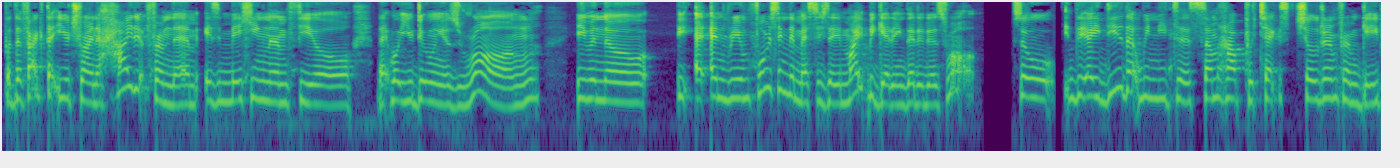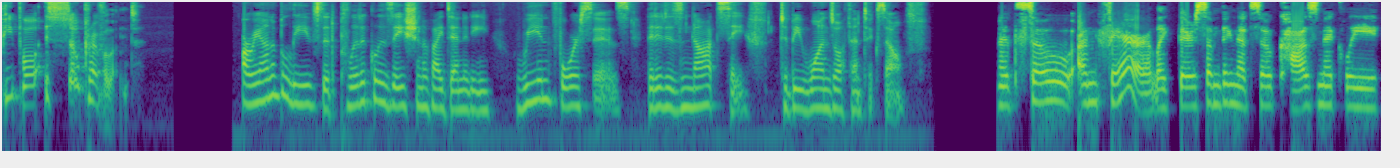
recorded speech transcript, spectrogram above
but the fact that you're trying to hide it from them is making them feel that what you're doing is wrong even though and reinforcing the message they might be getting that it is wrong. So the idea that we need to somehow protect children from gay people is so prevalent Ariana believes that politicalization of identity reinforces that it is not safe to be one's authentic self. It's so unfair. Like there's something that's so cosmically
